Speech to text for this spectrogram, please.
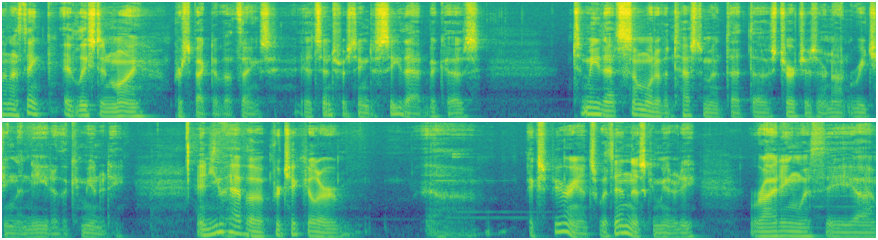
and I think, at least in my perspective of things, it's interesting to see that because to me, that's somewhat of a testament that those churches are not reaching the need of the community. And you have a particular uh, experience within this community, riding with the uh,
